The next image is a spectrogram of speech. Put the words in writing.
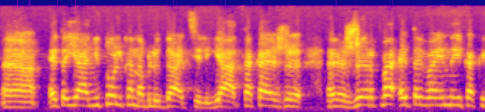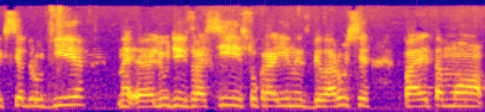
это я не только наблюдатель, я такая же э, жертва этой войны, как и все другие э, люди из России, с Украины, с Беларуси. Поэтому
